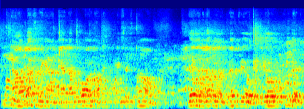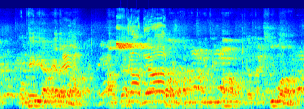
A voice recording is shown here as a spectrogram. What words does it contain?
Now wrestling on man number one, 126 pounds. Dylan Ellis, Penfield, Joe Kubik, Batavia Attica. Deck, job, one, 122 pounds, Justin Siwa.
